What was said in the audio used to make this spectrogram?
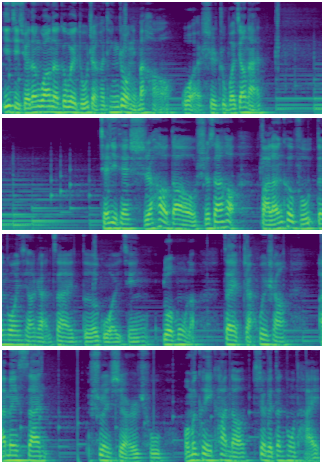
一起学灯光的各位读者和听众，你们好，我是主播江南。前几天十号到十三号，法兰克福灯光音响展在德国已经落幕了。在展会上，MA 三顺势而出，我们可以看到这个灯控台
